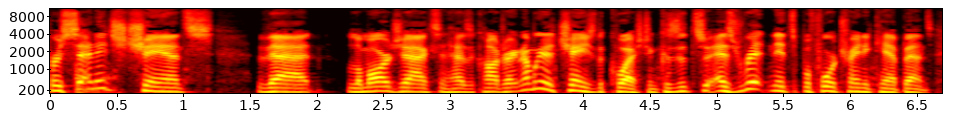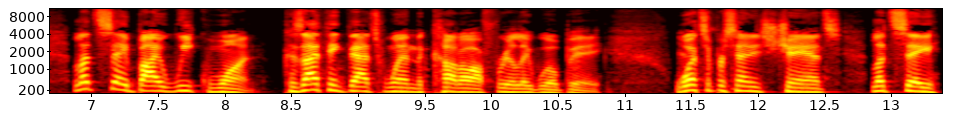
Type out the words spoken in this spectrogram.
percentage chance that Lamar Jackson has a contract. And I'm going to change the question because it's as written, it's before training camp ends. Let's say by week one, because I think that's when the cutoff really will be. What's a percentage chance, let's say,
